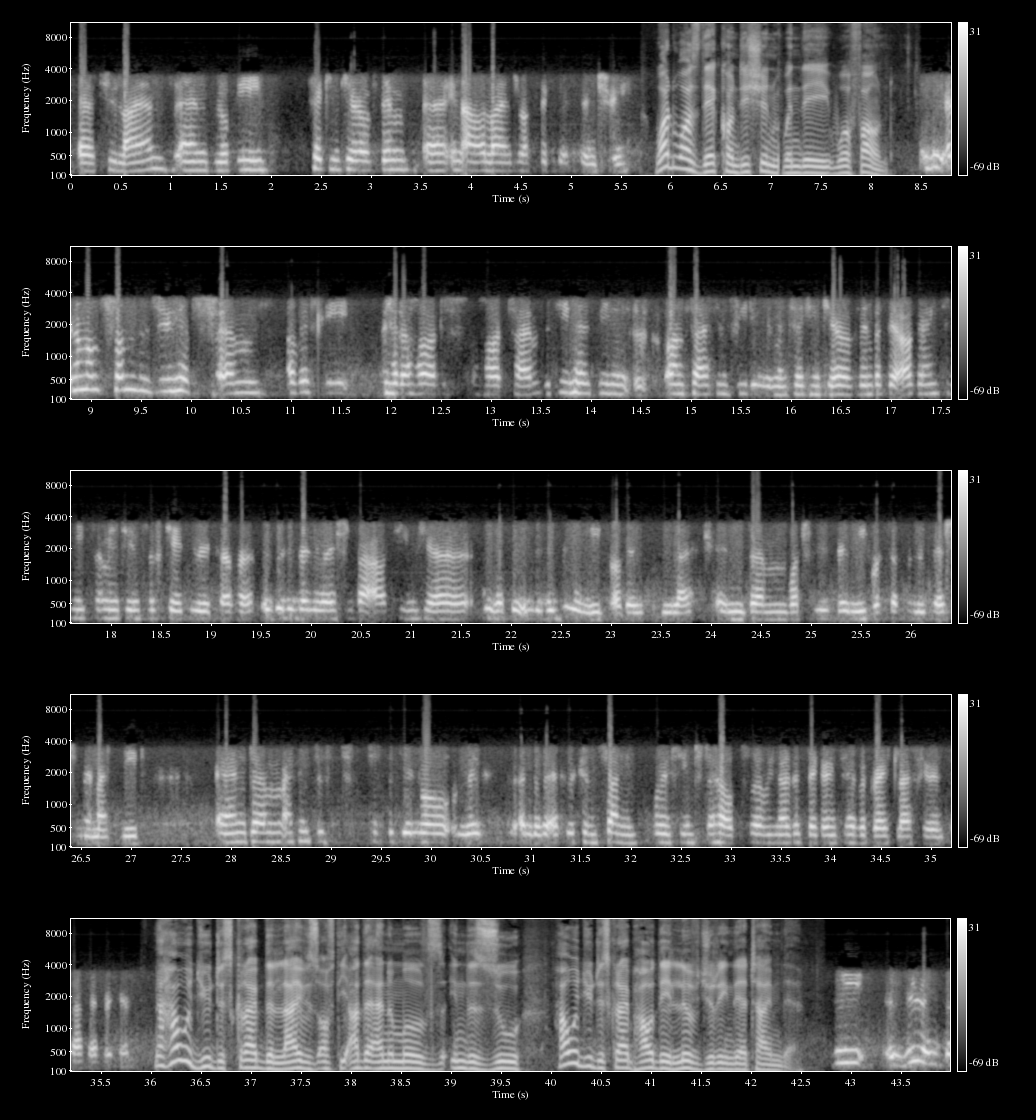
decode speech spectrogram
uh, two lions, and we'll be taking care of them uh, in our Lionsrock Big Cat Sanctuary. What was their condition when they were found? The animals from the zoo have um, obviously had a hard hard time. The team has been uh, on site and feeding them and taking care of them, but they are going to need some intensive care to recover. A good evaluation by our team here what the individual needs are going to be like and um, what food they need, what supplementation they might need. And um, I think just just the general rest under the African sun always seems to help. So we know that they're going to have a great life here in South Africa. Now, how would you describe the lives of the other animals in the zoo? How would you describe how they live during their time there?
